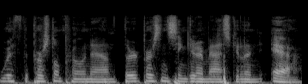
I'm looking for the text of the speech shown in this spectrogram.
with the personal pronoun, third person singular masculine, er.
